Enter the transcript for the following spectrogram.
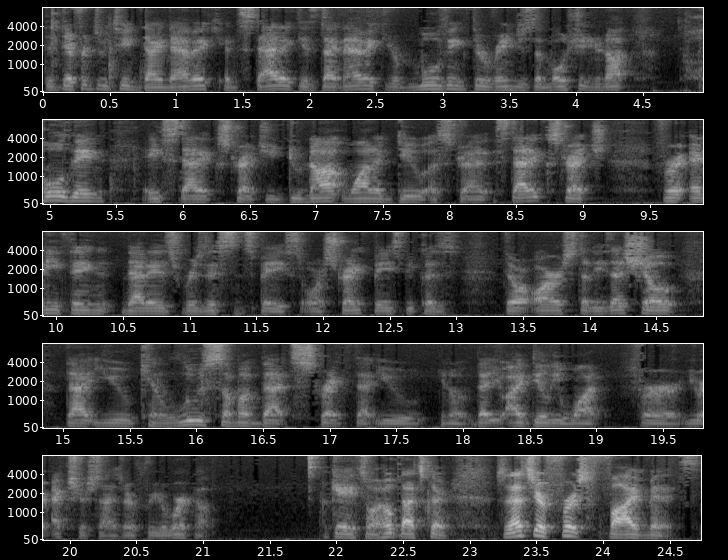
the difference between dynamic and static is dynamic, you're moving through ranges of motion, you're not holding a static stretch. You do not want to do a static stretch for anything that is resistance based or strength based because there are studies that show that you can lose some of that strength that you you know that you ideally want for your exercise or for your workout. Okay, so I hope that's clear. So that's your first five minutes.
